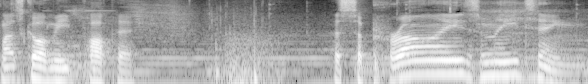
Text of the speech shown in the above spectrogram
Let's go meet Poppy. A surprise meeting.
